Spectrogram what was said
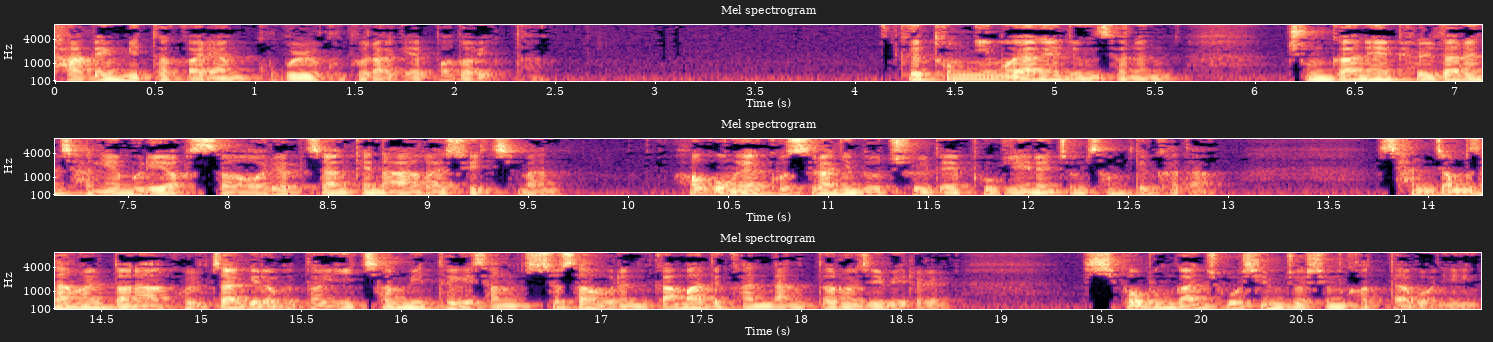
400m가량 구불구불하게 뻗어 있다. 그 톱니 모양의 능선은 중간에 별다른 장애물이 없어 어렵지 않게 나아갈 수 있지만 허공에 고스란히 노출돼 보기에는 좀 섬뜩하다. 산 정상을 떠나 골짜기로부터 2000m 이상 솟아오른 까마득한 낭떠러지 위를 15분간 조심조심 걷다 보니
